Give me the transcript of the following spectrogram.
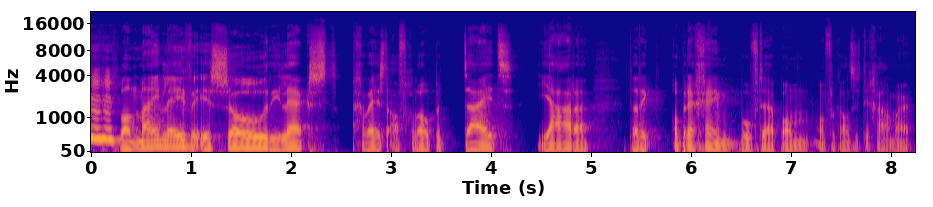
Want mijn leven is zo relaxed geweest de afgelopen tijd, jaren, dat ik oprecht geen behoefte heb om op vakantie te gaan. Maar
